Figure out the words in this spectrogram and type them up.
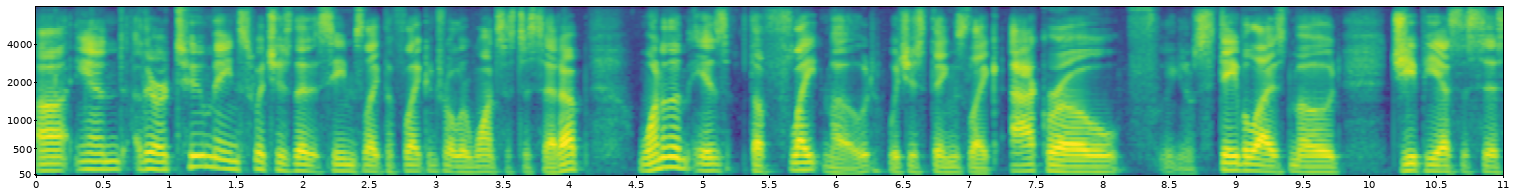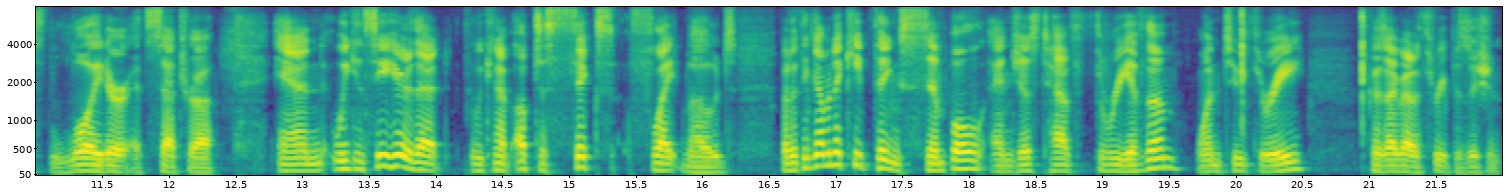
Uh, and there are two main switches that it seems like the flight controller wants us to set up. One of them is the flight mode, which is things like acro, you know, stabilized mode, GPS assist, loiter, etc. And we can see here that we can have up to six flight modes, but I think I'm going to keep things simple and just have three of them, one, two, three, because I've got a three position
